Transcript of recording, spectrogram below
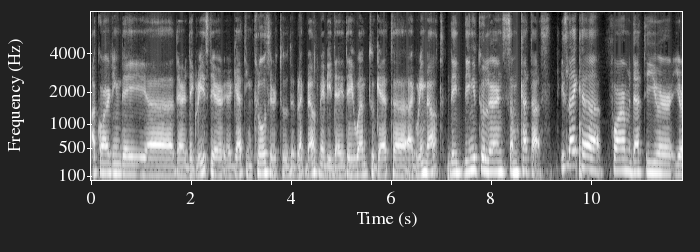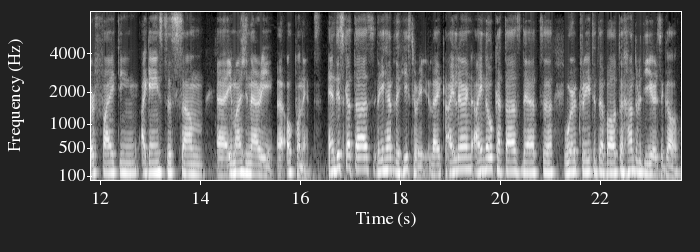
according they, uh, their degrees, they're getting closer to the black belt. Maybe they, they want to get uh, a green belt. They, they need to learn some katas. It's like a form that you're, you're fighting against some uh, imaginary uh, opponent. And these katas, they have the history. Like I learned, I know katas that uh, were created about hundred years ago.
